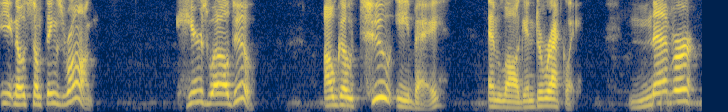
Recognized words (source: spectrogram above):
you know, something's wrong. Here's what I'll do: I'll go to eBay and log in directly. Never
